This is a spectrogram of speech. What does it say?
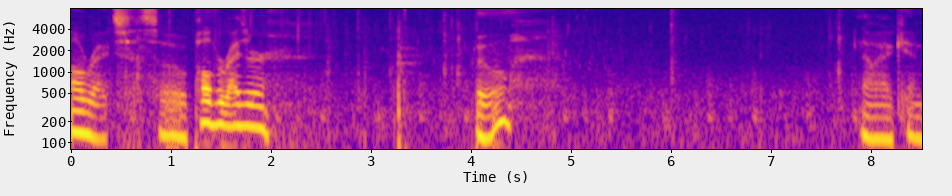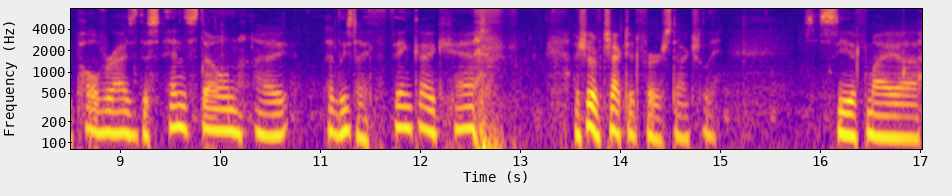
All right, so pulverizer, boom. Now I can pulverize this end stone. I, at least I think I can. I should have checked it first, actually. see if my, uh,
